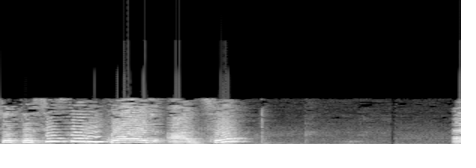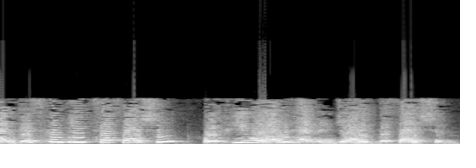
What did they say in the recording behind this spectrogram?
So this is the required answer and this completes our session. Hope you all have enjoyed the session.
